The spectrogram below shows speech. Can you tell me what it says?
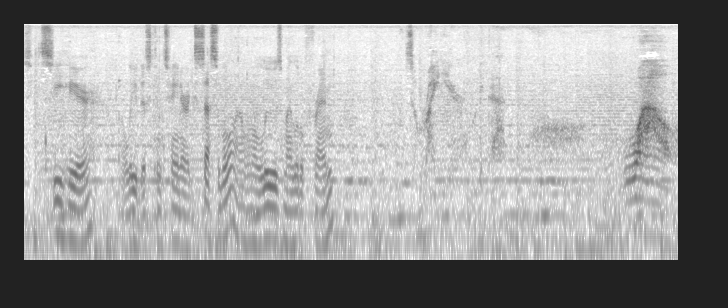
As you can see here, I'll leave this container accessible. I don't want to lose my little friend. So right here, look at that. Wow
